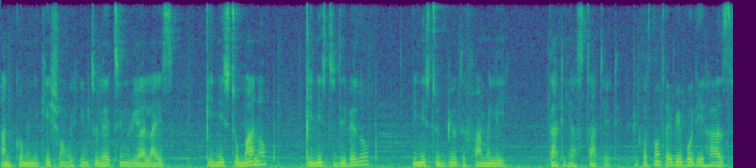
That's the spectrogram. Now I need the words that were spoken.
and communication with him to let him realize he needs to man up, he needs to develop, he needs to build the family that he has started. Because not everybody has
